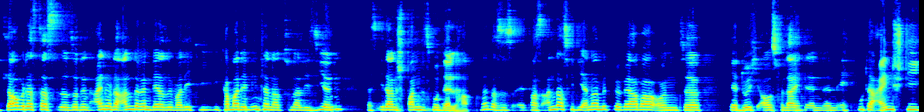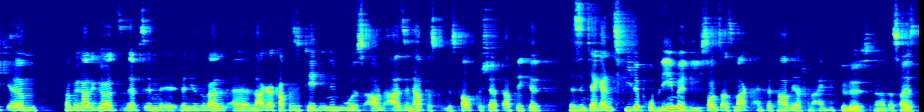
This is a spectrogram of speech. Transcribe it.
Ich glaube, dass das äh, so den einen oder anderen, der so überlegt, wie, wie kann man den internationalisieren, dass ihr da ein spannendes Modell habt. Ne? Das ist etwas anders wie die anderen Mitbewerber und äh, ja durchaus vielleicht ein, ein, echt guter Einstieg. Ähm, haben wir gerade gehört, selbst im, äh, wenn ihr sogar äh, Lagerkapazitäten in den USA und Asien habt, das, das Kaufgeschäft abwickelt, da sind ja ganz viele Probleme, die ich sonst als Markteintritt habe, ja schon eigentlich gelöst. Ne? Das heißt,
